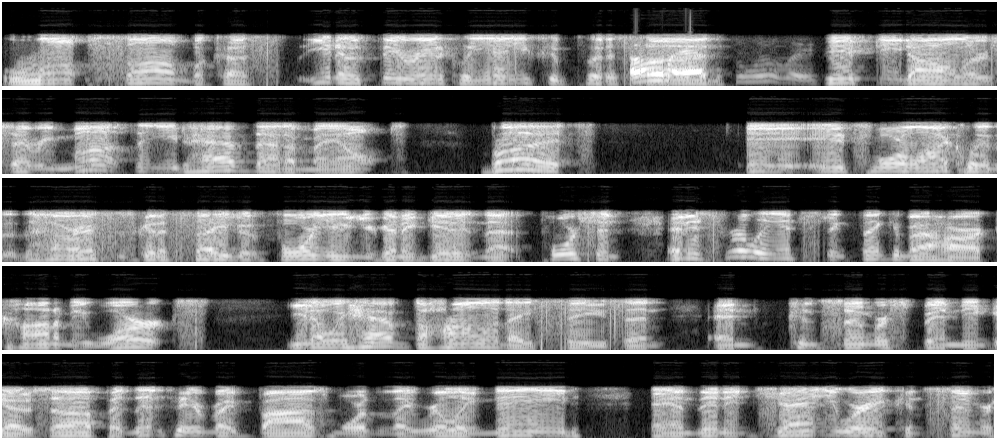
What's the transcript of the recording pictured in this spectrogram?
lump sum because you know theoretically, yeah, you could put oh, aside absolutely. fifty dollars every month, and you'd have that amount. But it's more likely that the IRS is going to save it for you, and you're going to get it in that portion. And it's really interesting. Think about how our economy works. You know, we have the holiday season, and consumer spending goes up, and then everybody buys more than they really need. And then in January, consumer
